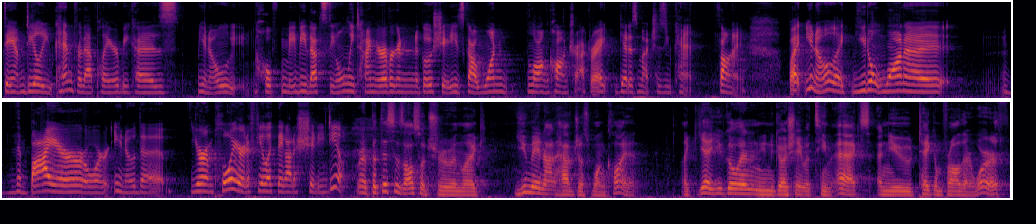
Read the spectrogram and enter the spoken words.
damn deal you can for that player because you know hope maybe that's the only time you're ever going to negotiate he's got one long contract right get as much as you can fine but you know like you don't want to the buyer or you know the your employer to feel like they got a shitty deal. Right, but this is also true in like you may not have just one client. Like, yeah, you go in and you negotiate with Team X and you take them for all they're worth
